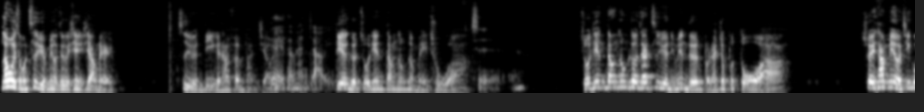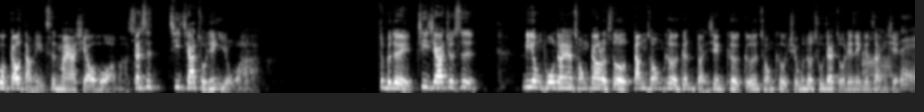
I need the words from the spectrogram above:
那为什么智源没有这个现象呢？智源第一个它分盘交易，对，分盘交易。第二个，昨天当冲客没出啊。是。昨天当中客在智源里面的人本来就不多啊，所以他没有经过高档的一次卖压消化嘛。是。但是技嘉昨天有啊，对不对？技嘉就是。利用波段在冲高的时候，当冲客跟短线客、隔日冲客全部都出在昨天那根上影线。哦、对，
